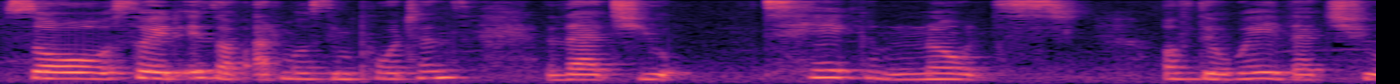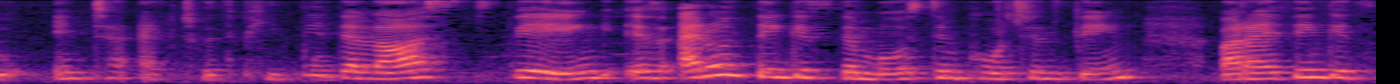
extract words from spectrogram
so so it is of utmost importance that you take notes of the way that you interact with people. The last thing is I don't think it's the most important thing, but I think it's,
